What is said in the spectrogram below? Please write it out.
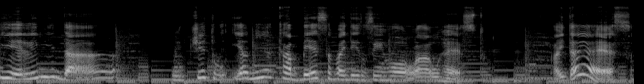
E ele me dá um título e a minha cabeça vai desenrolar o resto. A ideia é essa.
